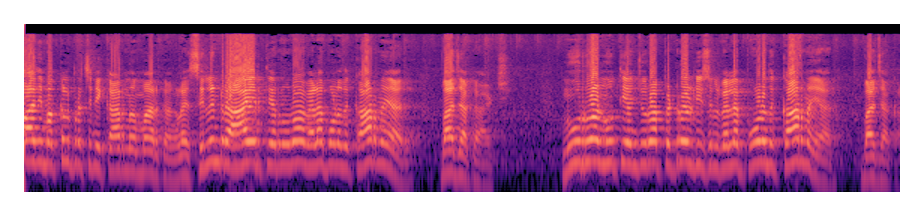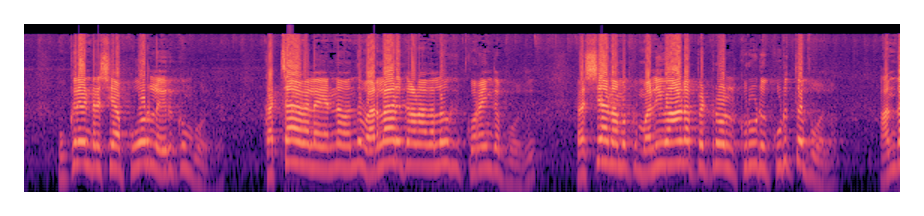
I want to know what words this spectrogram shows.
பாதி மக்கள் பிரச்சனை காரணமாக இருக்காங்களே? சிலிண்டர் ஆயிரத்தி இரநூறுவா விலை போனதுக்கு காரணம் யார்? பாஜக ஆட்சி. நூறுரூவா நூற்றி அஞ்சு ரூபா பெட்ரோல் டீசல் விலை போனதுக்கு காரணம் யார்? பாஜக. உக்ரைன் ரஷ்யா போரில் இருக்கும்போது கச்சா விலை எண்ணெய் வந்து வரலாறு காணாத அளவுக்கு குறைந்த போது ரஷ்யா நமக்கு மலிவான பெட்ரோல் குரூடு கொடுத்த போதும் அந்த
